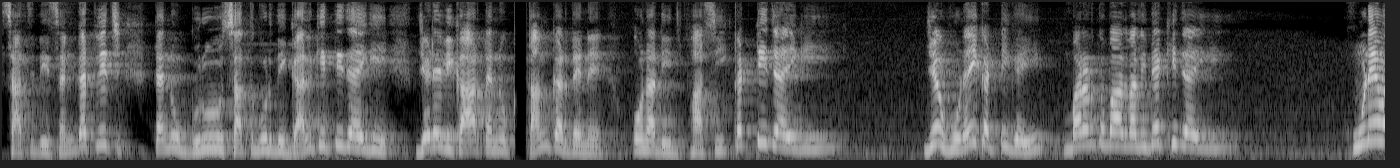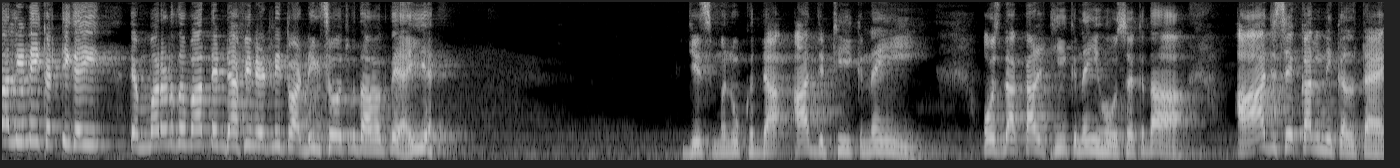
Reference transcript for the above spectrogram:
ਸੱਚ ਦੀ ਸੰਗਤ ਵਿੱਚ ਤੈਨੂੰ ਗੁਰੂ ਸਤਗੁਰ ਦੀ ਗੱਲ ਕੀਤੀ ਜਾਏਗੀ, ਜਿਹੜੇ ਵਿਕਾਰ ਤੈਨੂੰ ਤੰਗ ਕਰਦੇ ਨੇ, ਉਹਨਾਂ ਦੀ ਫਾਸੀ ਕੱਟੀ ਜਾਏਗੀ। ਜੇ ਹੁਣੇ ਹੀ ਕੱਟੀ ਗਈ, ਮਰਨ ਤੋਂ ਬਾਅਦ ਵਾਲੀ ਦੇਖੀ ਜਾਏਗੀ। ਹੁਣੇ ਵਾਲੀ ਨਹੀਂ ਕੱਟੀ ਗਈ, ਤੇ ਮਰਨ ਤੋਂ ਬਾਅਦ ਤੇ ਡੈਫੀਨੇਟਲੀ ਤੁਹਾਡੀ ਸੋਚ ਮੁਤਾਬਕ ਤੇ ਹੈ ਹੀ ਹੈ। ਜਿਸ ਮਨੁੱਖ ਦਾ ਅੱਜ ਠੀਕ ਨਹੀਂ ਉਸ ਦਾ ਕੱਲ ਠੀਕ ਨਹੀਂ ਹੋ ਸਕਦਾ आज से कल निकलता है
